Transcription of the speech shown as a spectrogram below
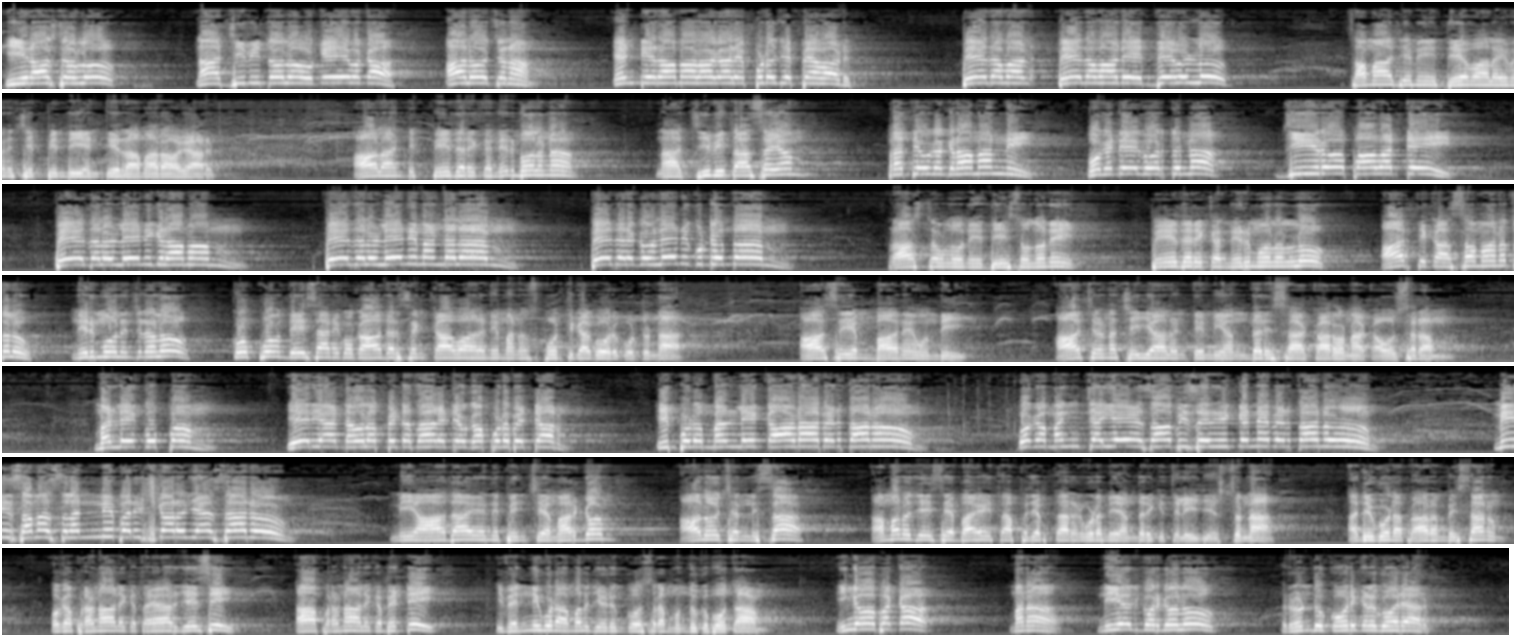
ఈ రాష్ట్రంలో నా జీవితంలో ఒకే ఒక ఆలోచన. ఎన్టీ రామారావు గారు ఎప్పుడో చెప్పేవాడు పేదవాడు పేదవాడే దేవుళ్ళు సమాజమే దేవాలయం అని చెప్పింది ఎన్టీ రామారావు గారు. అలాంటి పేదరిక నిర్మూలన నా జీవితాశయం ప్రతి ఒక్క గ్రామాన్ని ఒకటే కోరుతున్నా జీరో పావర్టీ. పేదలు లేని గ్రామం పేదలు లేని మండలం పేదరికం లేని కుటుంబం. రాష్ట్రంలోనే దేశంలోనే పేదరిక నిర్మూలనలో ఆర్థిక అసమానతలు నిర్మూలించడంలో కుప్పం దేశానికి ఒక ఆదర్శం కావాలని మనస్ఫూర్తిగా కోరుకుంటున్నా. ఆశయం బానే ఉంది. ఆచరణ చెయ్యాలంటే మీ అందరి సహకారం నాకు అవసరం. మళ్ళీ కుప్పం. ఏరియా డెవలప్మెంట్ అథారిటీ ఒకప్పుడు పెట్టాను. ఇప్పుడు మళ్ళీ కాడా పెడతాను. ఒక మంచి ఐఏఎస్ ఆఫీసర్ ఇక్కడనే పెడతాను. మీ సమస్యలన్నీ పరిష్కారం చేస్తాను. మీ ఆదాయాన్ని పెంచే మార్గం ఆలోచనలు ఇస్తా అమలు చేసే బాధ్యత అప్పచెప్తారని కూడా మీ అందరికీ తెలియజేస్తున్నా. అది కూడా ప్రారంభిస్తాను. ఒక ప్రణాళిక తయారు చేసి ఆ ప్రణాళిక పెట్టి ఇవన్నీ కూడా అమలు చేయడం కోసం ముందుకు పోతాం. ఇంకో పక్క మన నియోజకవర్గంలో రెండు కోరికలు కోరారు.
